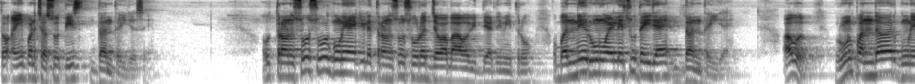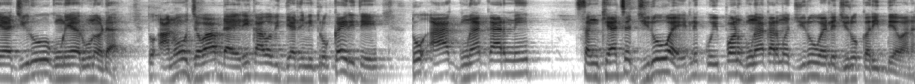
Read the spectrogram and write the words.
તો અહીં પણ છસો ત્રીસ ધન થઈ જશે. ત્રણસો સોળ ગુણ્યા એક એટલે ત્રણસો સોળ જ જવાબ આવે વિદ્યાર્થી મિત્રો. બંને ઋણ હોય એટલે શું થઈ જાય? ધન થઈ જાય. હવે, ઋણ પંદર ગુણ્યા જીરો ગુણ્યા ઋણ અઢાર. તો આનો જવાબ ડાયરેક્ટ આવે વિદ્યાર્થી મિત્રો કઈ રીતે? તો આ ગુણાકારની સંખ્યા છે જીરો હોય એટલે કોઈ પણ ગુણાકારમાં જીરો હોય એટલે જીરો કરી જ દેવાના.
